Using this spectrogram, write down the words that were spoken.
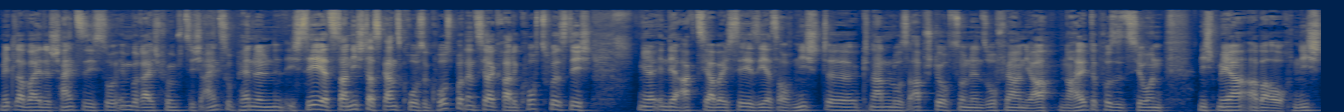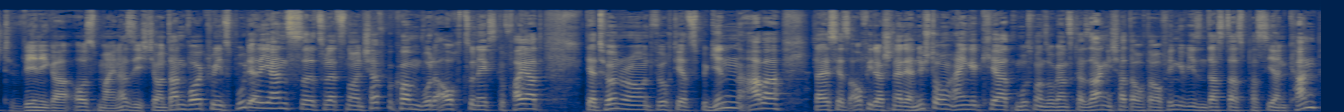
mittlerweile scheint sie sich so im Bereich 50 einzupendeln. Ich sehe jetzt da nicht das ganz große Kurspotenzial, gerade kurzfristig in der Aktie, aber ich sehe sie jetzt auch nicht äh, gnadenlos abstürzen und insofern ja eine Halteposition, nicht mehr, aber auch nicht weniger aus meiner Sicht. Ja, und dann Walgreens Boot Alliance, äh, zuletzt neuen Chef bekommen, wurde auch zunächst gefeiert. Der Turnaround wird jetzt beginnen, aber da ist jetzt auch wieder schnell Ernüchterung eingekehrt, muss man so ganz klar sagen. Ich hatte auch darauf hingewiesen, dass das passieren kann.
